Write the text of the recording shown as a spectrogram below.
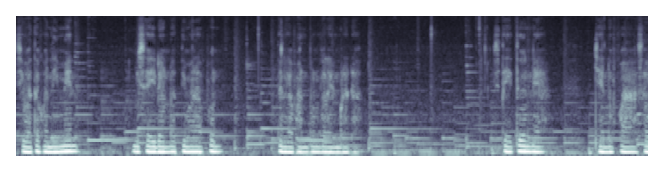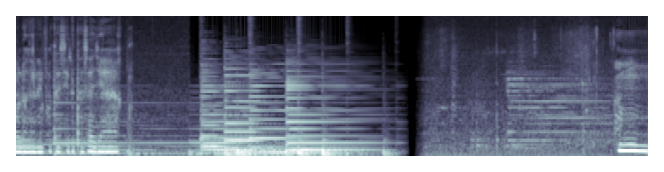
si Watak Kondimen bisa di-download di mana pun dan kapan pun kalian berada. Stay tune ya Jangan lupa selalu dengerin podcast cerita sajak. Hmm,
